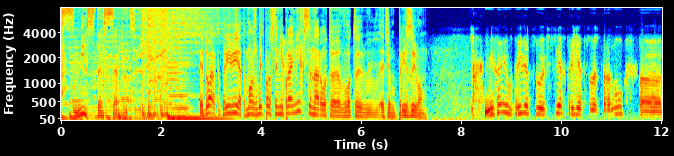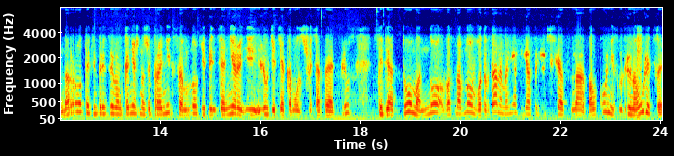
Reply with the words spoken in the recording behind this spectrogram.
С места событий. Эдуард, привет. Может быть, просто не проникся народ э, вот э, этим призывом? Михаил, приветствую всех, приветствую страну. Э, народ этим призывом, конечно же, проникся. Многие пенсионеры и люди, те, кому 65 плюс, сидят дома, но в основном вот в данный момент я стою сейчас на балконе, смотрю на улицы.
